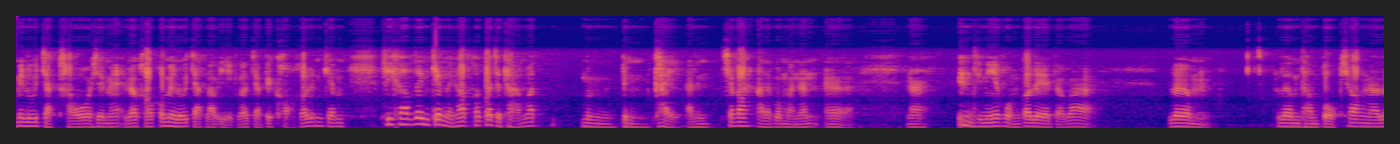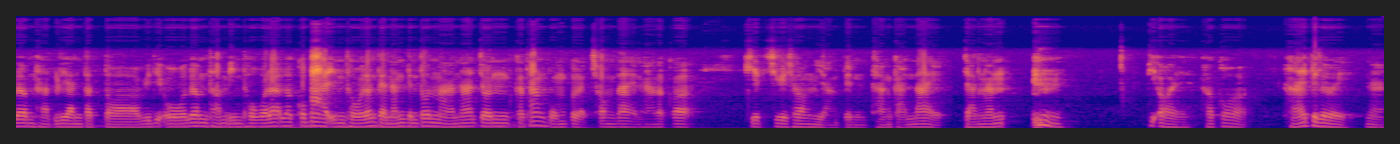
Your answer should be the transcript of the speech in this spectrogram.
ไม่รู้จักเขาใช่ไหมแล้วเขาก็ไม่รู้จักเราอีก เราจะไปขอเขาเล่นเกม พี่ครับเล่นเกมหน่อยครับเขาก็จะถามว่ามึงเป็นใครอะไรใช่ปะอะไรประมาณนั้น เออ นะทีนี้ผมก็เลยแบบว่า เริ่ม เริ่มทำปกช่องแล้วเริ่มหัดเรียนตัดต่อวิดีโอเริ่มทำอินโทรแล้วแล้วก็บ้าอินโทรตั้งแต่นั้นเป็นต้นมานะจนกระทั่งผมเปิดช่องได้นะฮะแล้วก็คิดชื่อช่องอย่างเป็นทางการได้ จากนั้นพี่ออยเขาก็หายไปเลยนะ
